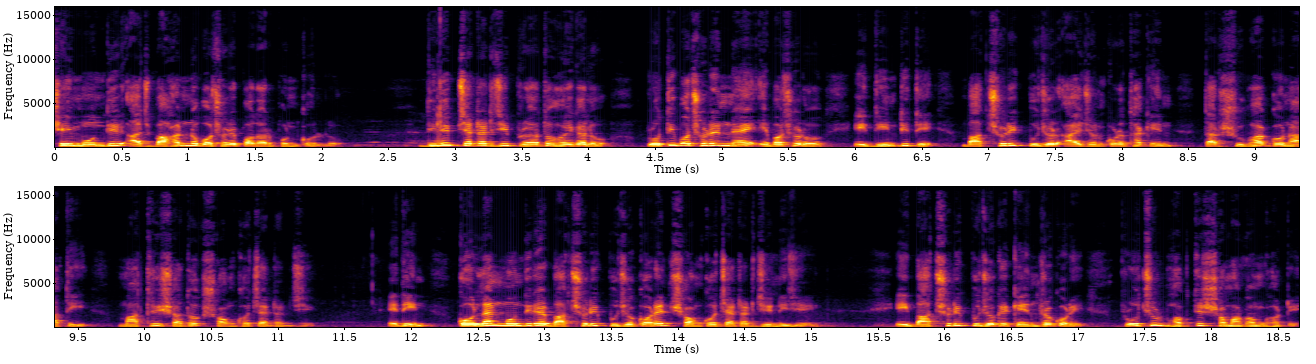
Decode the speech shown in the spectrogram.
সেই মন্দির আজ বাহান্ন বছরে পদার্পণ করল। দিলীপ চ্যাটার্জি প্রয়াত হয়ে গেল। প্রতি বছরের ন্যায় এবছরও এই দিনটিতে বাৎসরিক পুজোর আয়োজন করে থাকেন তার সৌভাগ্য নাতি মাতৃসাধক শঙ্খ চ্যাটার্জি। এদিন কল্যাণ মন্দিরের বাৎসরিক পুজো করেন শঙ্খ চ্যাটার্জি নিজেই। এই বাৎসরিক পুজোকে কেন্দ্র করে প্রচুর ভক্তের সমাগম ঘটে।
